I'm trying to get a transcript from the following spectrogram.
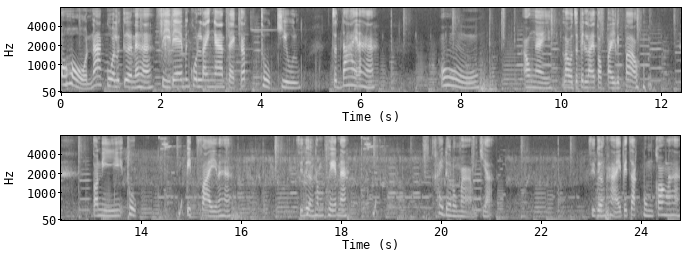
โอ้โห น่ากลัวเหลือเกินนะคะ สีแดงเป็นคนรายงานแต่ก็ถูกคิวจนได้นะคะ โอ้โหเอาไง เราจะเป็นรายต่อไปหรือเปล่า ตอนนี้ถูกปิดไฟนะคะสีเหลืองทำเควสนะ ใครเดินลงมาเมื่อกี้สีเหลืองหายไปจากมุมกล้องแล้วค่ะ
